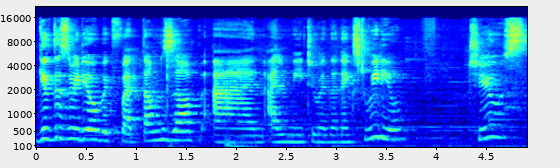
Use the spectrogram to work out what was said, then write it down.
give this video a big fat thumbs up and I'll meet you in the next video. Cheers!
